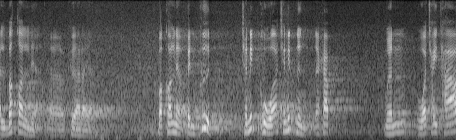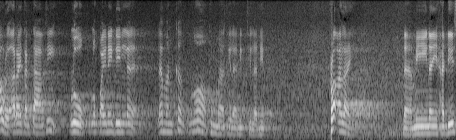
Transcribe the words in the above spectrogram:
อัลบักลเนี่ยคืออะไรอะบักลเนี่ยเป็นพืชชนิดหัวชนิดหนึ่งนะครับ เหมือนหัวไชเท้าหรืออะไรต่างๆ ที่ปลูกลงไปในดินแล้วเนี่ยแล้วมันก็งอกขึ้นมาทีละนิดทีละนิด เพราะอะไรนะมีในฮะดิษ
